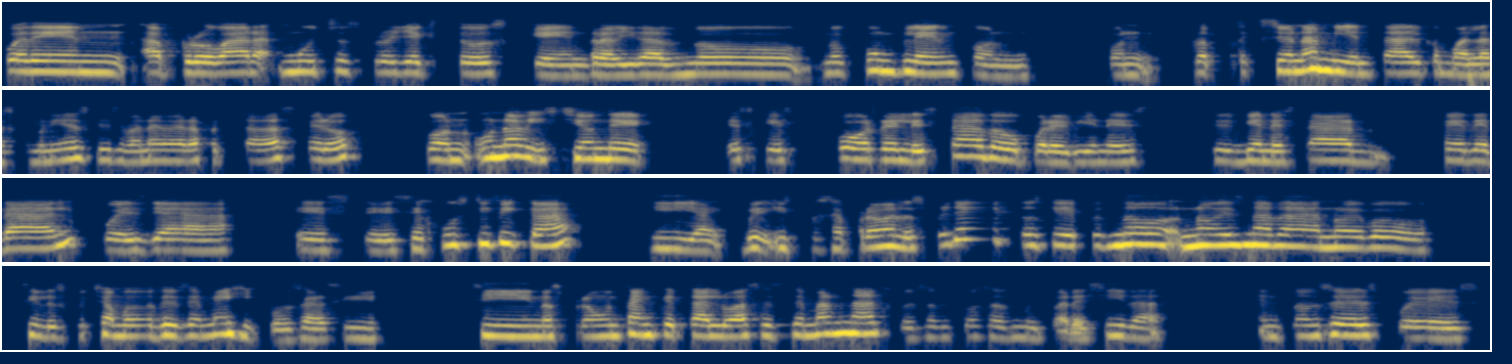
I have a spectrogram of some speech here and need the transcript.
pueden aprobar muchos proyectos que en realidad no, no cumplen con, con, protección ambiental como a las comunidades que se van a ver afectadas, pero con una visión de es que es por el Estado por el bienestar, federal, pues ya este, se justifica y, y, pues aprueban los proyectos, que pues no, no es nada nuevo si lo escuchamos desde México, o sea, si, si nos preguntan qué tal lo hace Semarnat, pues son cosas muy parecidas. Entonces, pues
